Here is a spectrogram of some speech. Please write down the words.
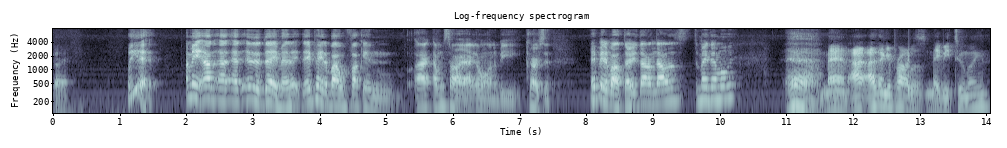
Go ahead. But yeah, I mean, on, on- at the end of the day, man, they, they paid about fucking. I, I'm sorry, I don't want to be cursing. They paid about thirty thousand dollars to make that movie. Yeah, man, I, I think it probably was maybe two million.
